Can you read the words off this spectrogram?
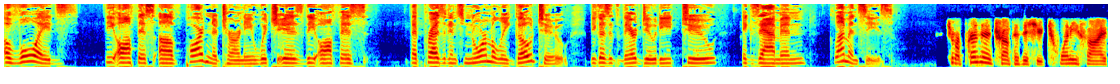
avoids the office of pardon attorney, which is the office that presidents normally go to because it's their duty to examine clemencies? Sure. President Trump has issued 25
